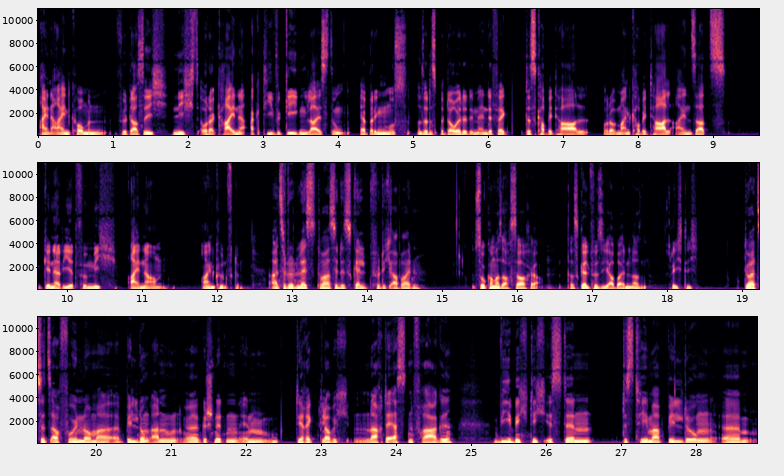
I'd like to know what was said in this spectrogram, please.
ein Einkommen, für das ich nicht oder keine aktive Gegenleistung erbringen muss. Also das bedeutet im Endeffekt, das Kapital oder mein Kapitaleinsatz generiert für mich Einnahmen, Einkünfte. Also du lässt quasi das Geld für dich arbeiten. So kann man es auch sagen, ja. Das Geld für sich arbeiten lassen. Richtig. Du hast jetzt auch vorhin nochmal äh, Bildung angeschnitten, im, direkt, glaube ich, nach der ersten Frage. Wie wichtig ist denn das Thema Bildung ähm,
